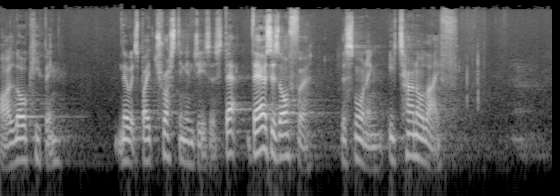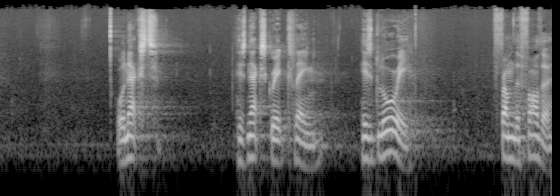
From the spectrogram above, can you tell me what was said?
our law keeping. No, it's by trusting in Jesus. That, there's his offer this morning eternal life. Well, next, his next great claim his glory from the Father.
